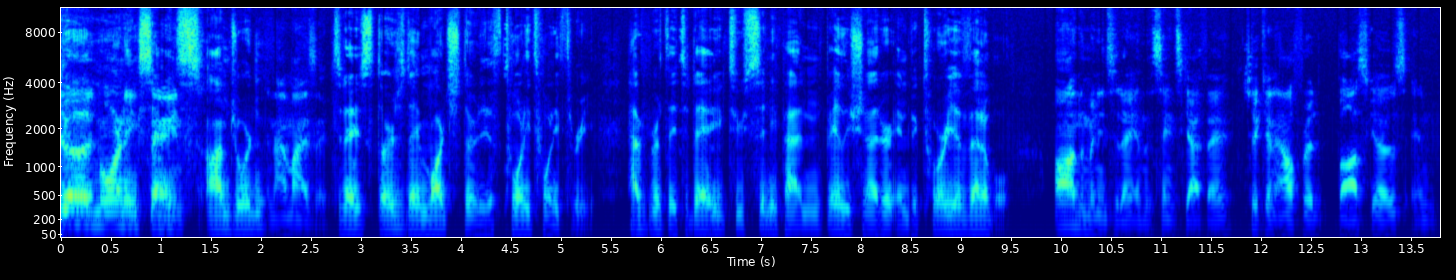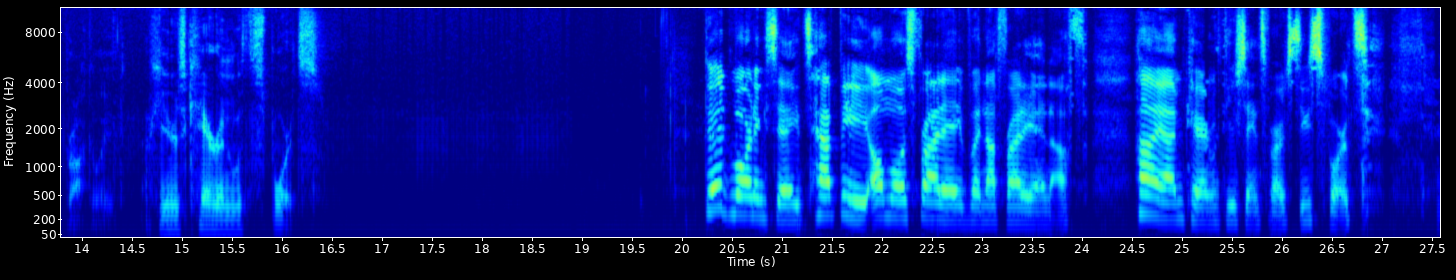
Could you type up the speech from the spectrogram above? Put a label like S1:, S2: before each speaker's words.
S1: Good morning, Saints. I'm Jordan.
S2: And I'm Isaac.
S1: Today is Thursday, March 30th, 2023. Happy birthday today to Sydney Patton, Bailey Schneider, and Victoria Venable.
S2: On the menu today in the Saints Cafe, chicken Alfred, Bosco's, and broccoli.
S1: Here's Karen with sports.
S3: Good morning, Saints. Happy almost Friday, but not Friday enough. Hi, I'm Karen with your Saints Varsity Sports.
